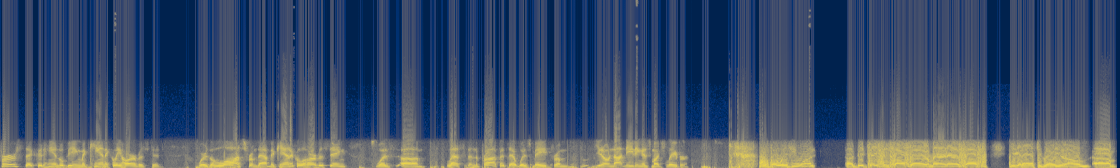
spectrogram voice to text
first that could handle being mechanically harvested where the loss from that mechanical harvesting was um, less than the profit that was made from, you know, not needing as much labor. So if you want a good tasting salsa or marinara sauce, you're going to have to grow your own um,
